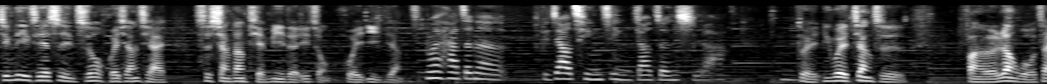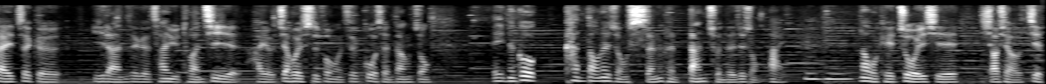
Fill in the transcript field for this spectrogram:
经历这些事情之后回想起来，是相当甜蜜的一种回忆，这样子。因为它真的比较亲近，比较真实啊。嗯、对，因为这样子反而让我在这个。宜兰这个参与团契还有教会侍奉的这个过程当中，诶，能够看到那种神很单纯的这种爱，嗯哼，那我可以做一些小小的见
